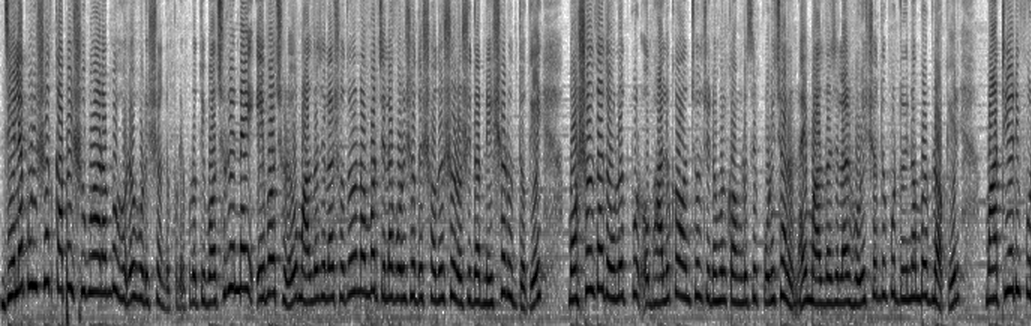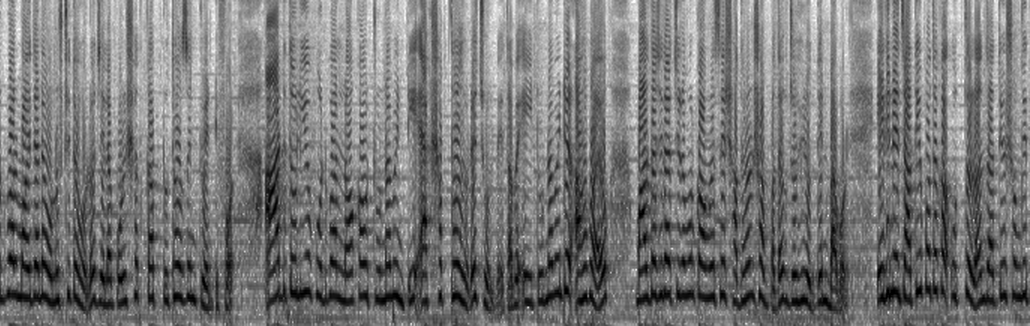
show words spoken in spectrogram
জেলা পরিষদ কাপের শুভ আরম্ভ হলো হরিশ্চন্দ্রপুরে। প্রতি বছরের ন্যায় এবছরেও মালদা জেলার সতেরো নম্বর জেলা পরিষদের সদস্য রশিদার নেশার উদ্যোগে মশলদা, দৌলতপুর ও ভালুকা অঞ্চল তৃণমূল কংগ্রেসের পরিচালনায় মালদা জেলার হরিশ্চন্দ্রপুর দুই নম্বর ব্লকের মাটিয়ারি ফুটবল ময়দানে অনুষ্ঠিত হলো জেলা পরিষদ কাপ টু আট দলীয় ফুটবল নকআউট টুর্নামেন্টটি এক সপ্তাহ ধরে চলবে। তবে এই টুর্নামেন্টের আহ্বায়ক মালদা জেলা তৃণমূল কংগ্রেসের সাধারণ সম্পাদক জহির উদ্দিন বাবর। এদিনে জাতীয় পতাকা উত্তোলন জাতীয় সংগীত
